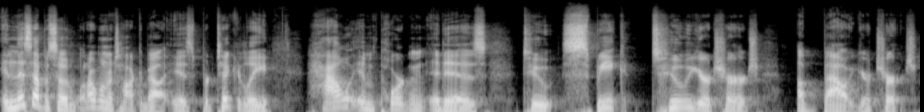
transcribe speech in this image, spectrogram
In this episode, what I want to talk about is particularly how important it is to speak to your church about your church,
